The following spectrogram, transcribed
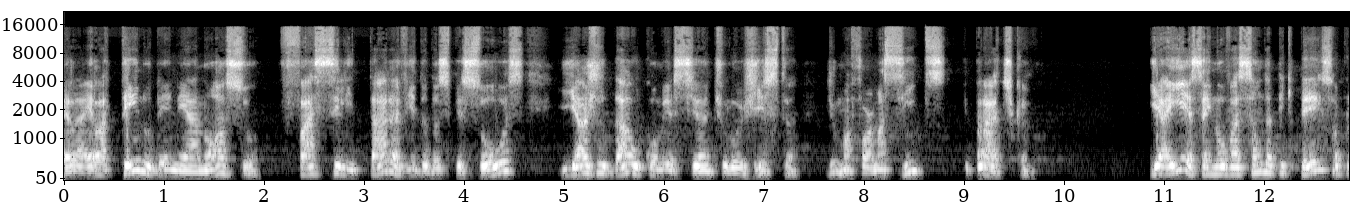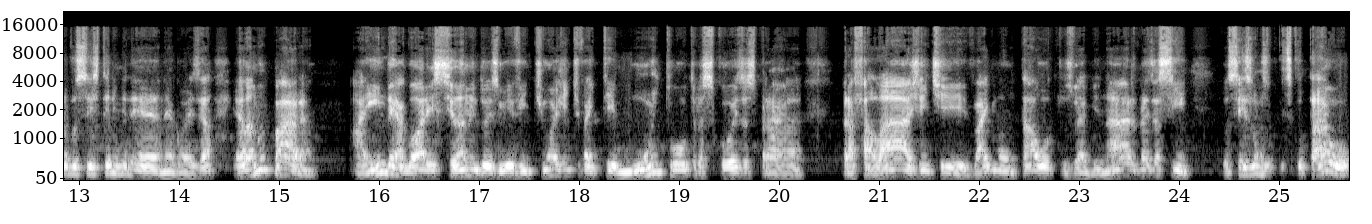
Ela, ela tem no DNA nosso facilitar a vida das pessoas e ajudar o comerciante, o lojista, de uma forma simples e prática. E aí, essa inovação da PicPay, só para vocês terem uma ideia, né, Góis? Ela, ela não para ainda é agora, esse ano, em 2021, a gente vai ter muito outras coisas para falar, a gente vai montar outros webinars, mas assim, vocês vão escutar o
